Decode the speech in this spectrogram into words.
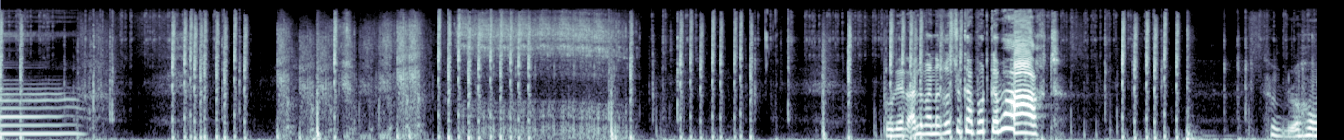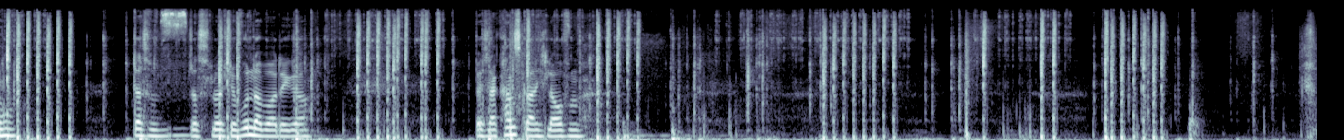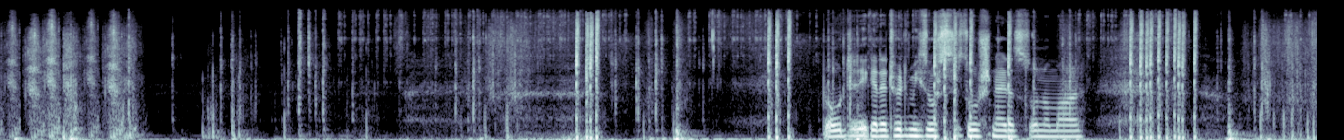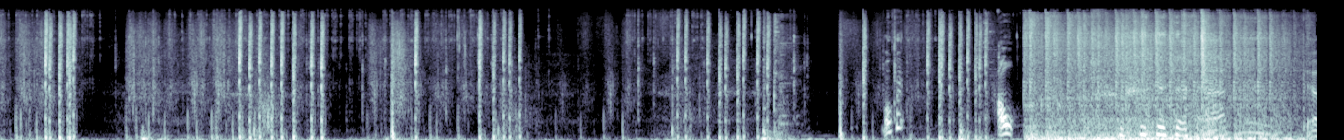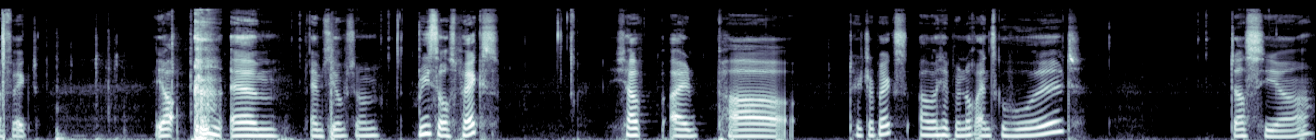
Bro, der hat alle meine Rüstung kaputt gemacht. Bro. Das, das läuft ja wunderbar, Digga. Besser kann es gar nicht laufen. Digga, der tötet mich so, so schnell, das ist unnormal. Okay. Au. Perfekt. Ja, ähm, MC-Option. Resource Packs. Ich habe ein paar Texture Packs, aber ich habe mir noch eins geholt das hier.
